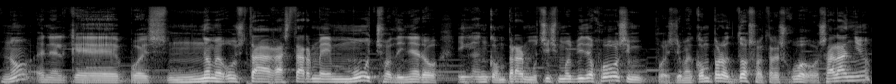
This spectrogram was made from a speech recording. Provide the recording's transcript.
¿no? En el que pues no me gusta gastarme mucho dinero en comprar muchísimos videojuegos y pues yo me compro dos o tres juegos al año.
